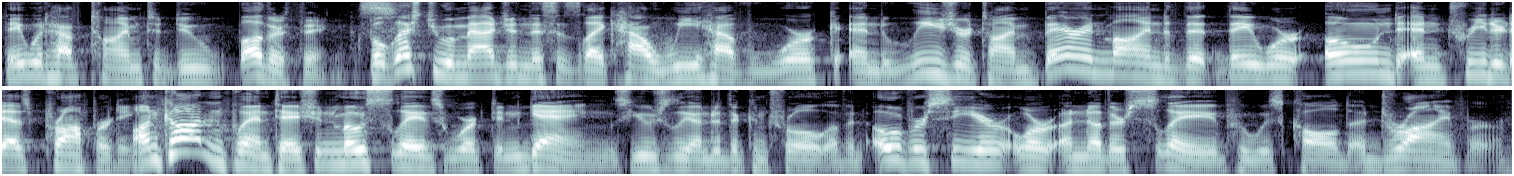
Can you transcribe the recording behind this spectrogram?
they would have time to do other things. But lest you imagine this is like how we have work and leisure time, bear in mind that they were owned and treated as property. On cotton plantation, most slaves worked in gangs, usually under the control of an overseer or another slave who was called a driver.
